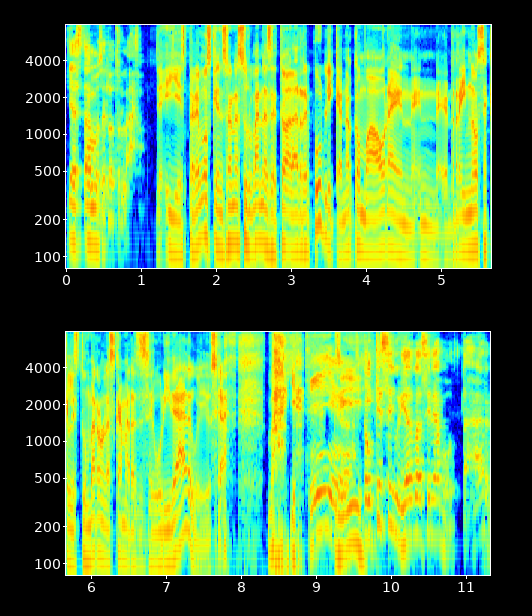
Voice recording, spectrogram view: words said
ya estamos del otro lado. Y esperemos que en zonas urbanas de toda la República, no como ahora en, en Reynosa que les tumbaron las cámaras de seguridad, güey. O sea, vaya. Sí, Sí. ¿con qué seguridad vas a ir a votar?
